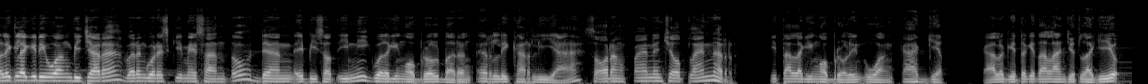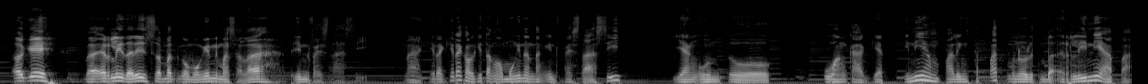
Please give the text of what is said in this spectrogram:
Balik lagi di Uang Bicara bareng gue Reski Mesanto dan episode ini gue lagi ngobrol bareng Early Carlia, seorang financial planner. Kita lagi ngobrolin uang kaget. Kalau gitu kita lanjut lagi yuk. Oke, Mbak Early tadi sempat ngomongin masalah investasi. Nah, kira-kira kalau kita ngomongin tentang investasi yang untuk uang kaget, ini yang paling tepat menurut Mbak Early ini apa?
